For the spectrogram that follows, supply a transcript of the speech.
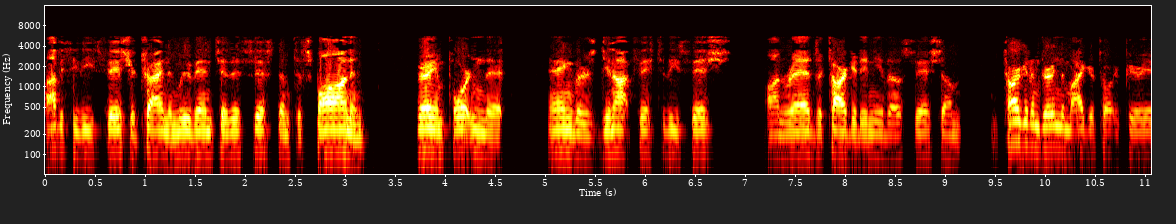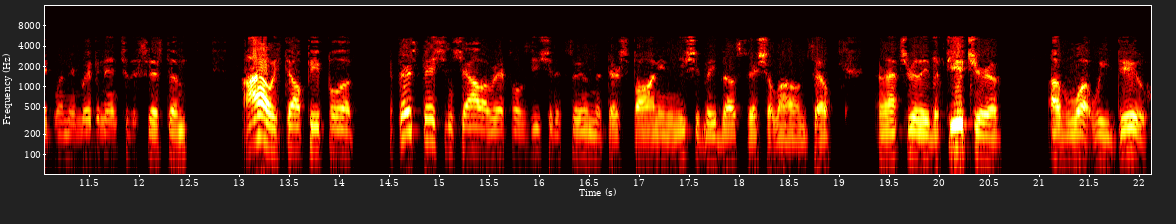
obviously, these fish are trying to move into this system to spawn, and very important that anglers do not fish to these fish on redds or target any of those fish. Um, target them during the migratory period when they're moving into the system. I always tell people if, if there's fish in shallow riffles, you should assume that they're spawning and you should leave those fish alone. So, and that's really the future of, of what we do.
